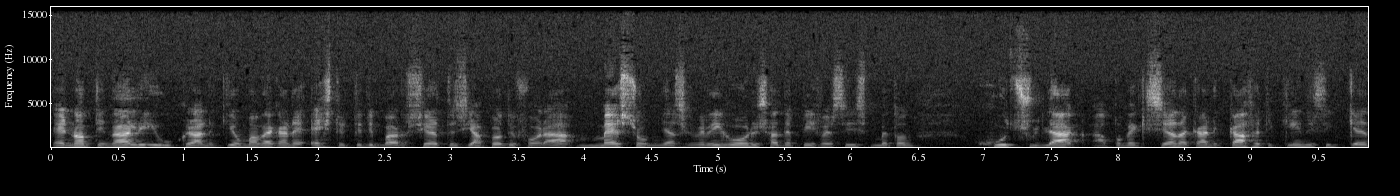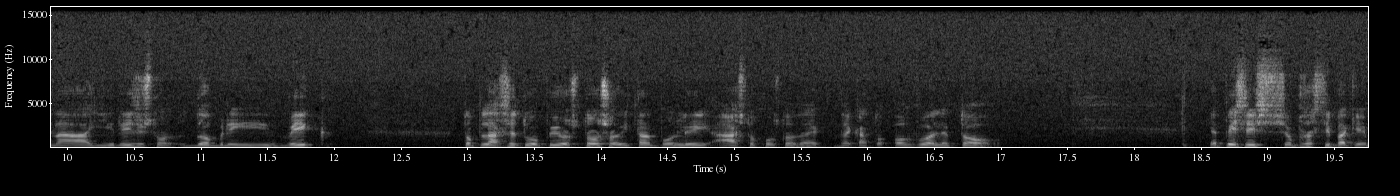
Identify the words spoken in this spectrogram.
Ενώ απ' την άλλη η Ουκρανική ομάδα έκανε αισθητή την παρουσία της για πρώτη φορά μέσω μιας γρήγορης αντεπίθεσης με τον Χουτσουλιάκ από δεξιά να κάνει κάθετη κίνηση και να γυρίζει στον Ντομπριβίκ το πλασέ του οποίου ωστόσο ήταν πολύ άστοχο στο 18ο λεπτό. Επίσης, όπως σας είπα και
